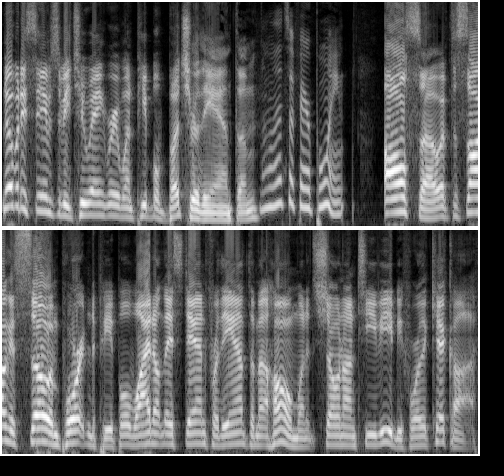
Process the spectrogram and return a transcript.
Nobody seems to be too angry when people butcher the anthem. Well, that's a fair point. Also, if the song is so important to people, why don't they stand for the anthem at home when it's shown on TV before the kickoff?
